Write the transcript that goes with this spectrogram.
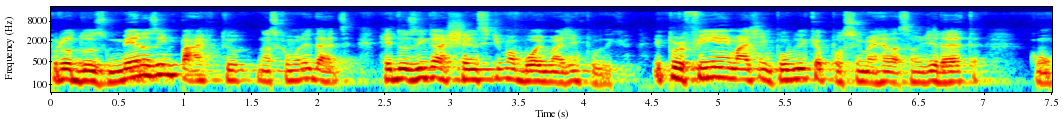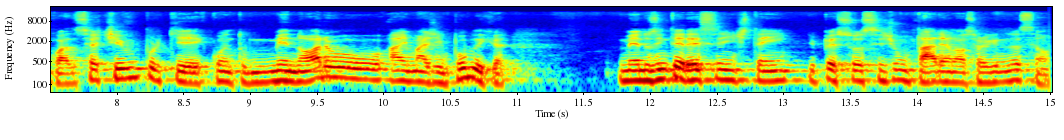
produz menos impacto nas comunidades, reduzindo a chance de uma boa imagem pública. E por fim, a imagem pública possui uma relação direta com o quadro associativo, porque quanto menor a imagem pública, menos interesse a gente tem de pessoas se juntarem à nossa organização.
